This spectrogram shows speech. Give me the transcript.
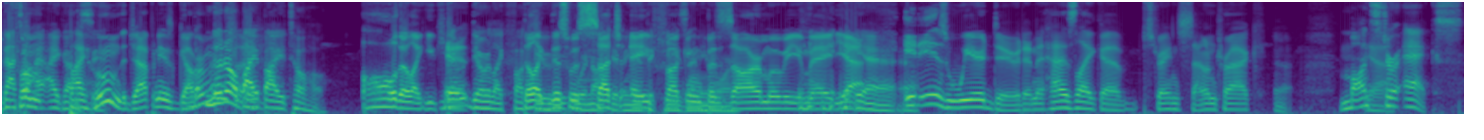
That's From- why I, I got by whom? The Japanese government? No, no, Or- by by Toho. Oh, they're like you can't. they were like, "Fuck They're like, you, this was such a fucking anymore." bizarre movie you made. Yeah. Yeah, yeah. It is weird, dude, and it has like a strange soundtrack. Yeah. Monster X.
